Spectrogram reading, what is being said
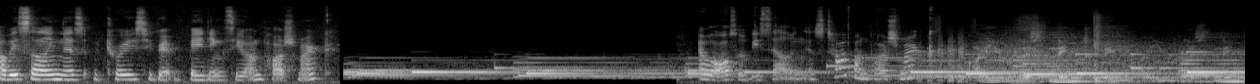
I'll be selling this Victoria's Secret bathing suit on Poshmark. I will also be selling this top on Poshmark. Are you listening to me? Are you listening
